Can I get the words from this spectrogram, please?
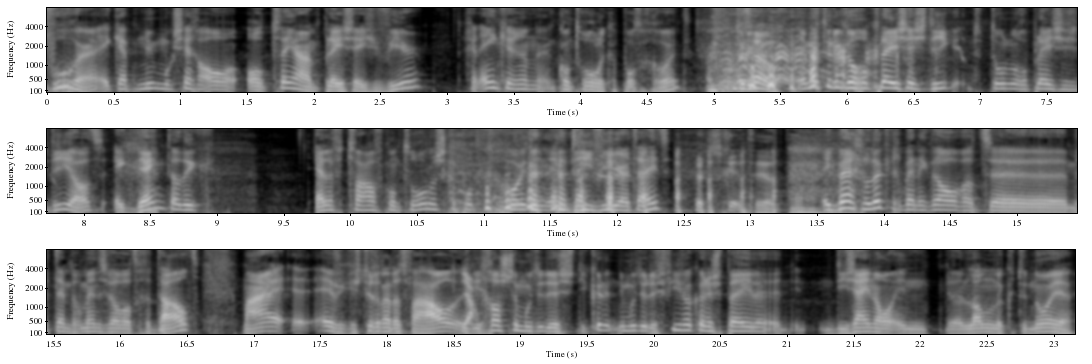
vroeger, ik heb nu moet ik zeggen al, al twee jaar een PlayStation 4. Geen één keer een, een controle kapot gegooid. Zo. Ja, maar toen ik nog een PlayStation 3, toen ik nog een PlayStation 3 had, ik denk dat ik 11, 12 controllers kapot gegooid in, in drie, vier jaar tijd. Schitterend. Ik ben gelukkig ben ik wel wat, eh, mijn temperament is wel wat gedaald. Maar eh, even terug naar dat verhaal. Ja. Die gasten moeten dus, die, kunnen, die moeten dus FIFA kunnen spelen. Die zijn al in landelijke toernooien.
